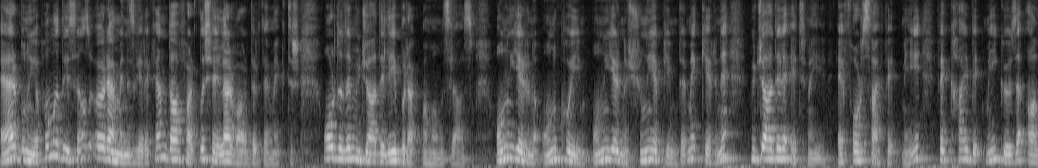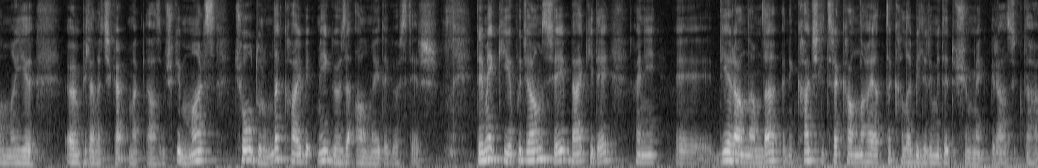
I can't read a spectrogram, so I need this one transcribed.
Eğer bunu yapamadıysanız öğrenmeniz gereken daha farklı şeyler vardır demektir. Orada da mücadeleyi bırakmamamız lazım. Onun yerine onu koyayım, onun yerine şunu yapayım demek yerine mücadele etmeyi, efor sarf etmeyi ve kaybetmeyi göze almayı ön plana çıkartmak lazım. Çünkü Mars çoğu durumda kaybetmeyi göze almayı da gösterir. Demek ki yapacağımız şey belki de hani e, diğer anlamda hani kaç litre kanla hayatta kalabilirimi de düşünmek birazcık daha.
